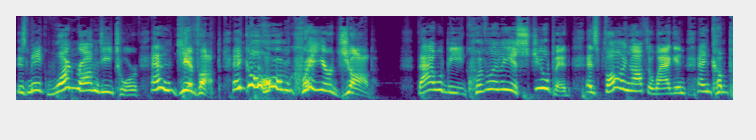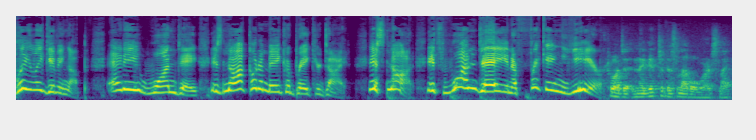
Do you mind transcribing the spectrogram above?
is make one wrong detour and give up and go home, quit your job. That would be equivalently as stupid as falling off the wagon and completely giving up. Any one day is not going to make or break your diet. It's not. It's one day in a freaking year. Towards it, and they get to this level where it's like,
